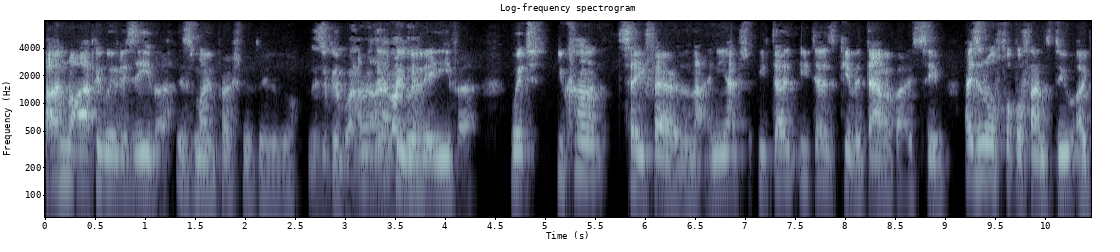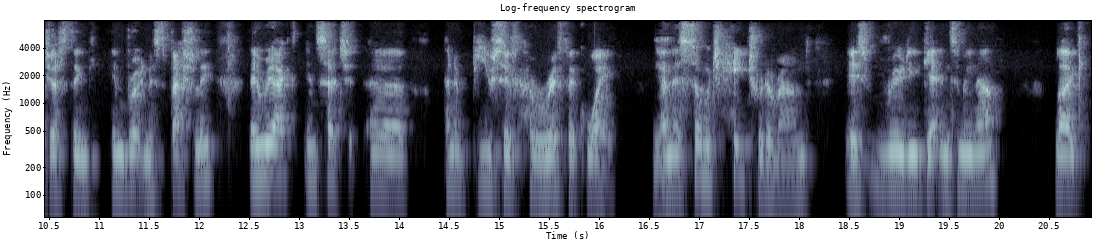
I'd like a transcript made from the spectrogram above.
I'm not happy with this either." This is my impression of David Gold. there's a good one. I'm I not do happy like with it. it either. Which you can't say fairer than that, and he actually he does he does give a damn about his team, as in all football fans do. I just think in Britain, especially, they react in such uh, an abusive, horrific way, Yeah. and there's so much hatred around. It's really getting to me now. Like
